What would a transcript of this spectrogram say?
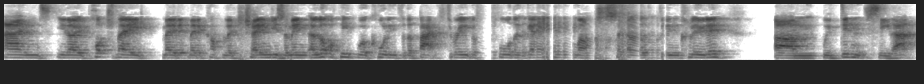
and you know, Poch made made it made a couple of changes. I mean, a lot of people were calling for the back three before the game, myself included. Um, we didn't see that.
